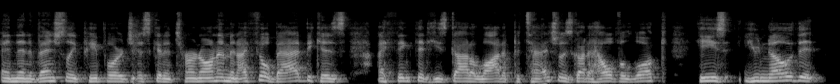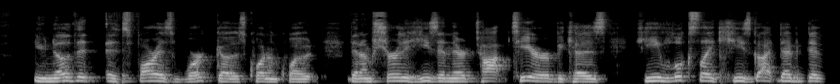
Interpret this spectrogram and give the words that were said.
and then eventually people are just going to turn on him. And i feel bad because i think that he's got a lot of potential. He's got a hell of a look. He's you know that you know that as far as work goes quote unquote that i'm sure that he's in their top tier because he looks like he's got WWE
